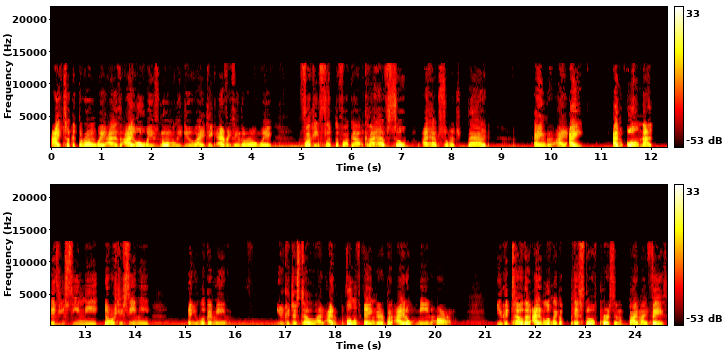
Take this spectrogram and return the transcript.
I took it the wrong way, as I always normally do. I take everything the wrong way. Fucking flip the fuck out because I have so I have so much bad anger. I I I'm all not. If you see me or if you see me and you look at me, you could just tell I, I'm full of anger, but I don't mean harm. You could tell that I look like a pissed off person by my face,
